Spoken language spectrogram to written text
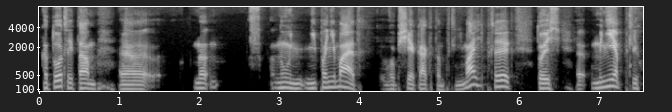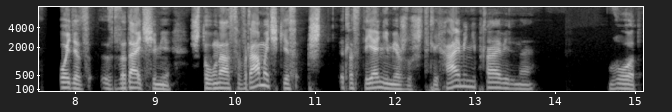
который там, э, ну, не понимает, вообще, как там принимать проект. То есть э, мне приходят с задачами, что у нас в рамочке расстояние между штрихами неправильное. Вот.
